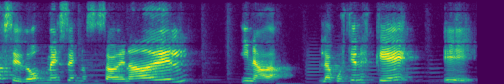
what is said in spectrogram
hace dos meses no se sabe nada de él y nada. La cuestión es que eh,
